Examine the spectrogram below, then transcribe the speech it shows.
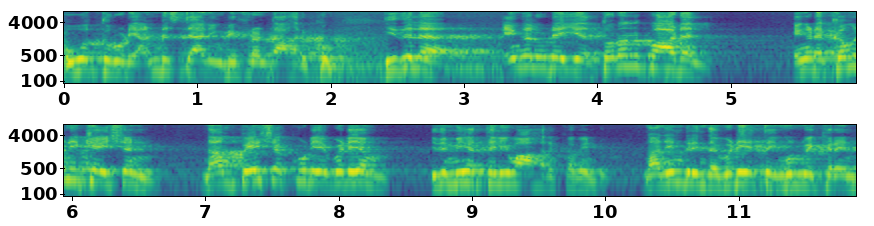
ஒவ்வொருத்தருடைய அண்டர்ஸ்டாண்டிங் டிஃப்ரெண்டாக இருக்கும். இதுல எங்களுடைய தொடர்பாடல் எங்களுடைய கம்யூனிகேஷன் நாம் பேசக்கூடிய விடயம் இது மிக தெளிவாக இருக்க வேண்டும். நான் இன்று இந்த விடயத்தை முன்வைக்கிறேன்.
